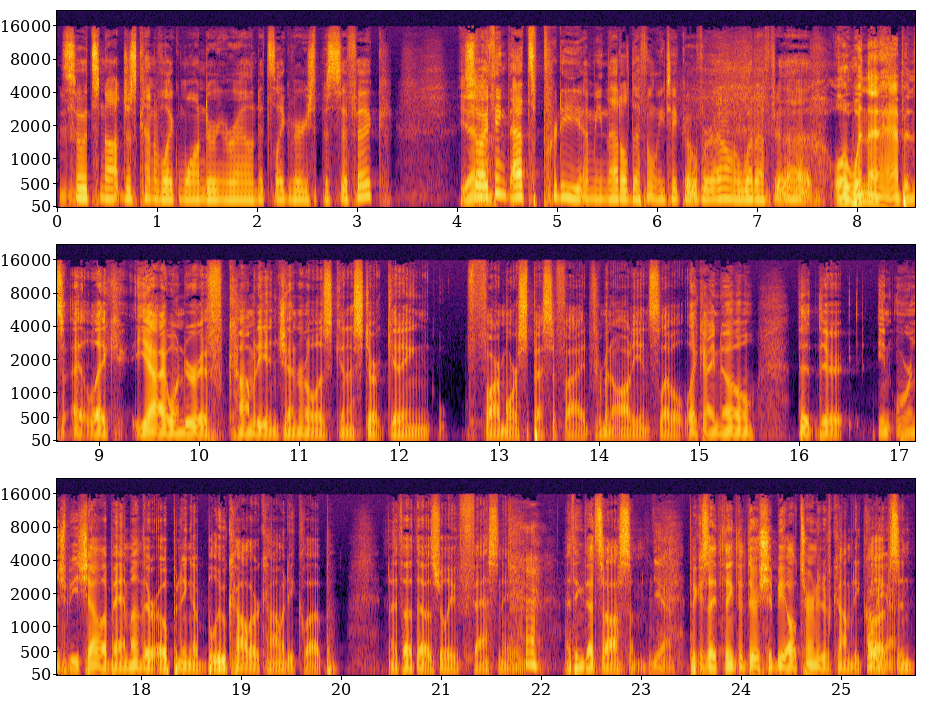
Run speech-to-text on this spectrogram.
hmm. So it's not just kind of like wandering around. It's like very specific. yeah. So I think that's pretty. I mean, that'll definitely take over. I don't know what after that. Well, when that happens, I, like, yeah, I wonder if comedy in general is going to start getting far more specified from an audience level. Like, I know that they're in Orange Beach, Alabama, they're opening a blue collar comedy club. And I thought that was really fascinating. I think that's awesome. Yeah. Because I think that there should be alternative comedy Oh, yeah. clubs and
